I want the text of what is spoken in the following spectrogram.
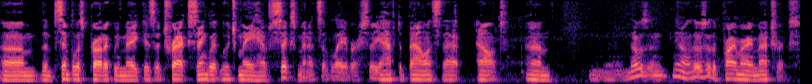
Um, the simplest product we make is a track singlet, which may have six minutes of labor. So you have to balance that out. Um, those, you know, those are the primary metrics.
